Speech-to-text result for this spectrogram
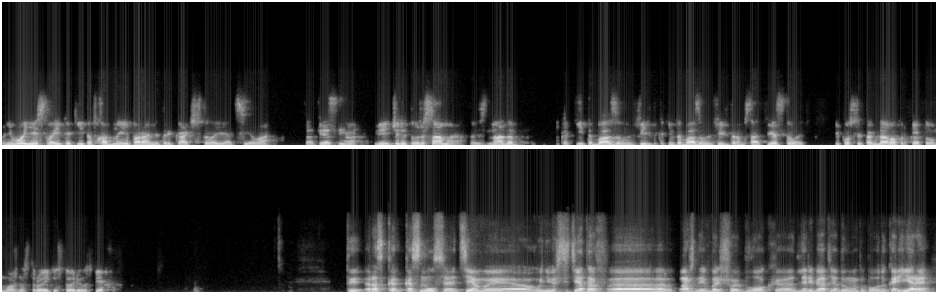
У него есть свои какие-то входные параметры качества и отсева. Соответственно, в венчуре то же самое. То есть надо какие-то базовым фильтр, каким-то базовым фильтрам соответствовать, и после тогда вокруг этого можно строить историю успехов. Ты коснулся темы э, университетов. Э, да. Важный большой блок э, для ребят, я думаю, по поводу карьеры.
